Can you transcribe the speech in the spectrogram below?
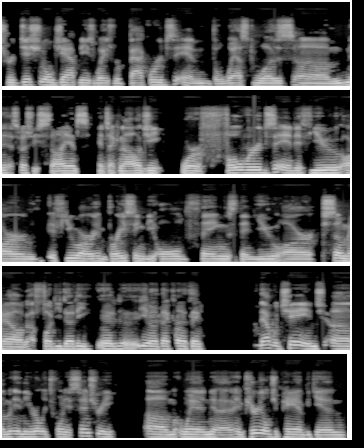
traditional Japanese ways were backwards and the West was, um, especially science and technology, were forwards. And if you are if you are embracing the old things, then you are somehow a fuddy duddy, uh, you know that kind of thing. That would change um, in the early 20th century um, when uh, Imperial Japan began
